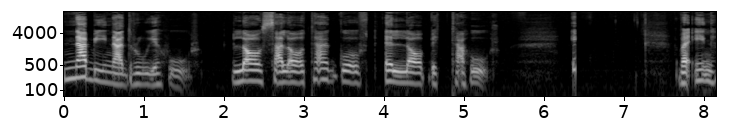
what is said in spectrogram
نبیند روی هور لا سلاته گفت الا به تهور و این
